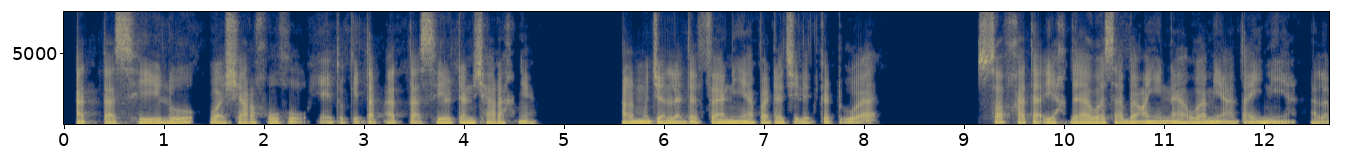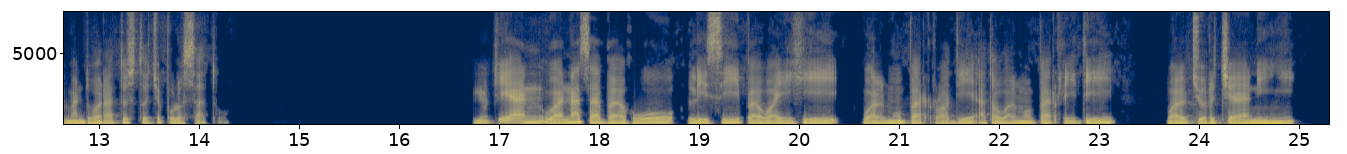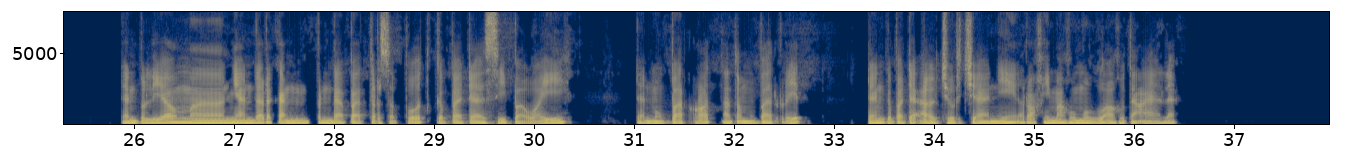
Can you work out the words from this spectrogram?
At-Tashilu wa Syarhuhu, yaitu kitab At-Tashil dan syarahnya. Al-Mujalladats pada jilid kedua Safhata ihda wa sab'ina wa mi'ataini. Halaman 271. Kemudian wa nasabahu lisi bawaihi wal mubarrodi atau wal mubarridi wal jurjani. Dan beliau menyandarkan pendapat tersebut kepada si bawaih dan mubarrod atau mubarrid dan kepada al-jurjani rahimahumullahu ta'ala.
